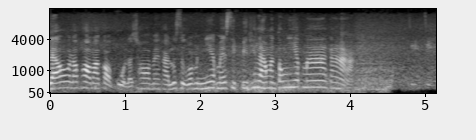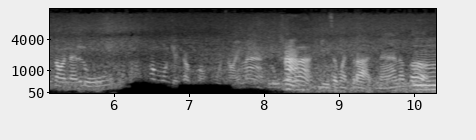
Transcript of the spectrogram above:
แล้วแล้วพอมาเกาะกูดแล้วชอบไหมคะ รู้สึกว่ามันเงียบไหมสิปีที่แล้วมันต้องเงียบมากอะ จริงๆ ตอนนั้นรู้ข้อมูลเกี่ยวกับของขุด น้อยมากรู้แค่ค่ะว่าอยู่จังหวัดตราดนะ แล้วก็อื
